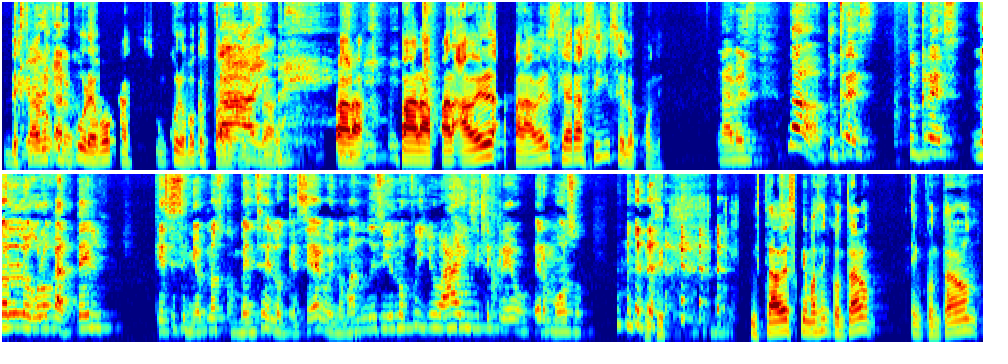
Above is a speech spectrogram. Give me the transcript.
dejaron, dejaron? un cubrebocas, un cubrebocas para, Ay, para, para, para, a ver, para ver si ahora sí se lo pone. A ver, no, ¿tú crees? ¿Tú crees? No lo logró Gatel. Que ese señor nos convence de lo que sea, güey. Nomás nos dice, yo no fui yo. Ay, sí te creo. Hermoso. Sí. ¿Y sabes qué más encontraron? Encontraron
